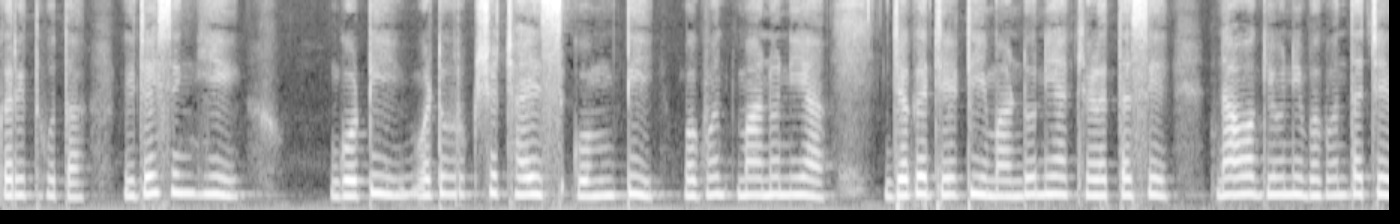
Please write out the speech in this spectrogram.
करीत होता. विजयसिंग ही गोटी वटवृक्ष छाईस गोमटी भगवंत मानुनिया जगजेठी जग जेठी असे. नाव घेऊन भगवंताचे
